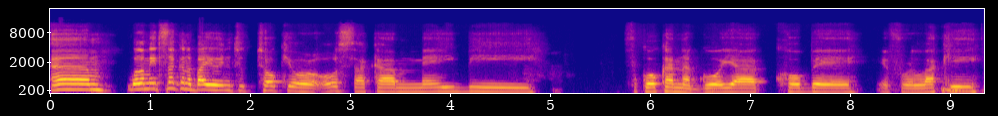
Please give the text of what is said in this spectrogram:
Um. Well, I mean, it's not going to buy you into Tokyo or Osaka. Maybe Fukuoka, Nagoya, Kobe, if we're lucky.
